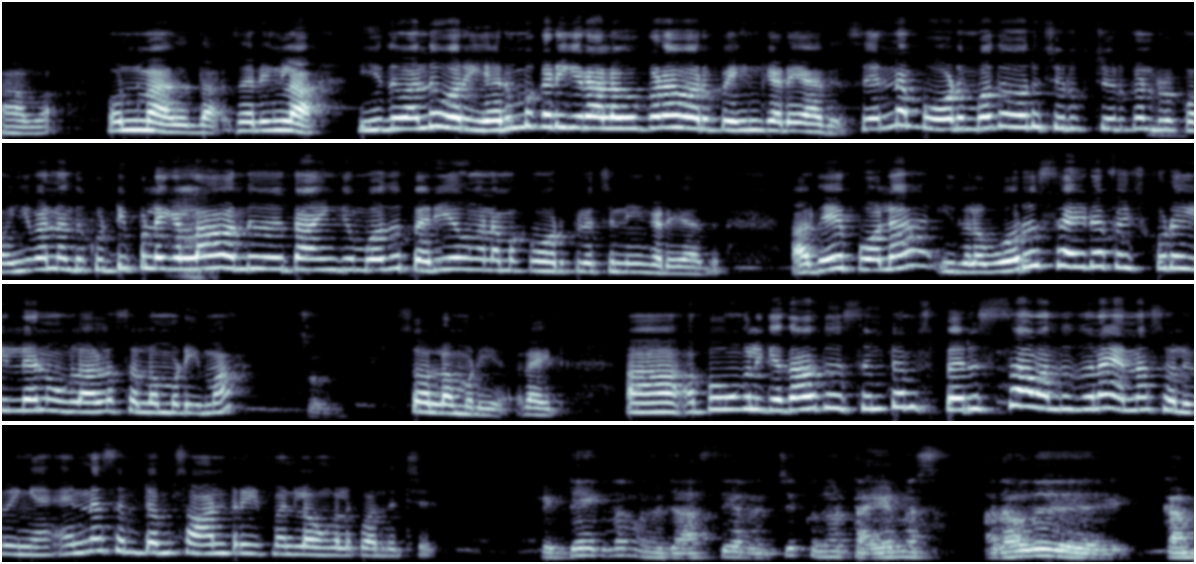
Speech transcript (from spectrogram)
ஆமாம் உண்மை அதுதான். சரிங்களா? இது வந்து ஒரு எறும்பு கடிக்கிற அளவு கூட ஒரு பெயின் கிடையாது. சென்னை போடும்போது ஒரு சுருக்கு சுருக்குன்னு இருக்கும். ஈவன் அந்த குட்டி பிள்ளைகள்லாம் வந்து தாங்கிக்கும் போது பெரியவங்க நமக்கு ஒரு பிரச்சனையும் கிடையாது. அதே போல் இதில் ஒரு சைடு எஃபெக்ட்ஸ் கூட இல்லைன்னு உங்களால் சொல்ல முடியுமா? சொல்லு. முடியும். ரைட் அப்போ உங்களுக்கு ஏதாவது சிம்டம்ஸ் பெருசாக வந்ததுன்னா என்ன சொல்லுவீங்க? என்ன சிம்டம்ஸ் ஆன் ட்ரீட்மெண்ட்டில் உங்களுக்கு வந்துச்சு? ஹெட்டேக் தான் கொஞ்சம் ஜாஸ்தியாக இருந்துச்சு. கொஞ்சம் டயர்னஸ் அதாவது கம்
